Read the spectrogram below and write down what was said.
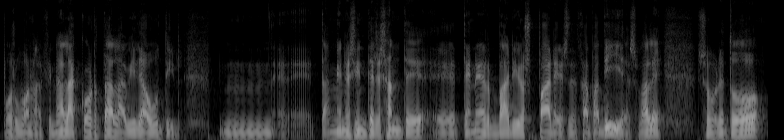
pues bueno, al final acorta la vida útil. Mm, eh, también es interesante eh, tener varios pares de zapatillas, ¿vale? Sobre todo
